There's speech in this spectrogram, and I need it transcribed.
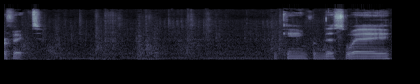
Perfect. We came from this way.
